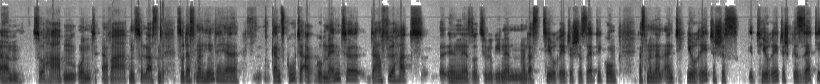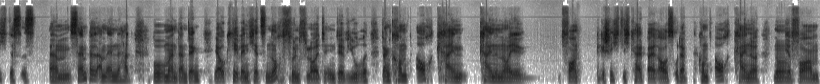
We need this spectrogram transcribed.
ähm, zu haben und erwarten zu lassen, so dass man hinterher ganz gute Argumente dafür hat, in der Soziologie nennt man das theoretische Sättigung, dass man dann ein theoretisches, theoretisch gesättigtes ähm, Sample am Ende hat, wo man dann denkt, ja, okay, wenn ich jetzt noch fünf Leute interviewe, dann kommt auch kein, keine neue Form Geschichtlichkeit bei raus oder kommt auch keine neue Form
